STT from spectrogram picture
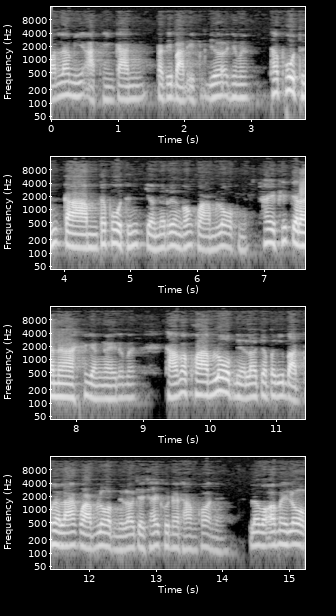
อนแล้วมีอัดแห่งการปฏิบัติอีกเยอะใช่ไหมถ้าพูดถึงกาม ถ้าพูดถึงเกี่ยวในเรื่องของความโลภเนี่ย ให้พิจารณาอย่างไงรู้ไหมถามว่าความโลภเนี่ย เราจะปฏิบัติเพื่อละความโลภเนี่ย เราจะใช้คุณธรรมข้อไหนเราบอกว่าไม่โลภ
